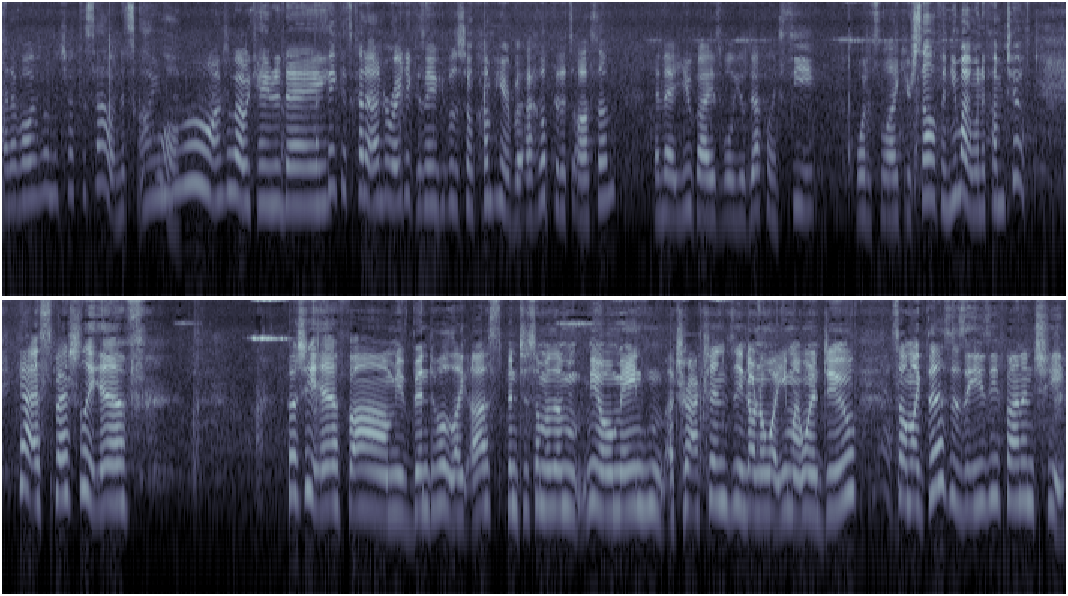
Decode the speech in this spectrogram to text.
And I've always wanted to check this out, and it's cool. I know. I'm so glad we came today. I think it's kind of underrated because maybe people just don't come here, but I hope that it's awesome and that you guys will, you'll definitely see what it's like yourself and you might want to come too. Yeah, especially if, especially if um you've been to like us, been to some of the you know main attractions and you don't know what you might want to do. Something like this is easy, fun, and cheap.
